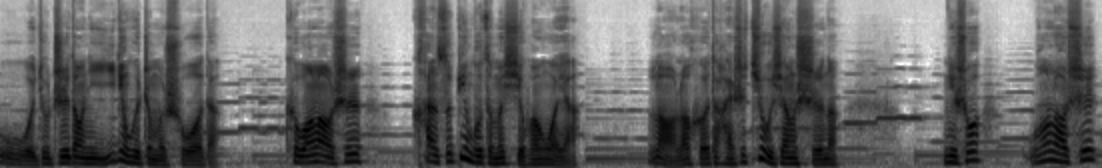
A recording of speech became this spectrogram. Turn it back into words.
我就知道你一定会这么说的。可王老师看似并不怎么喜欢我呀，姥姥和他还是旧相识呢。你说王老师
